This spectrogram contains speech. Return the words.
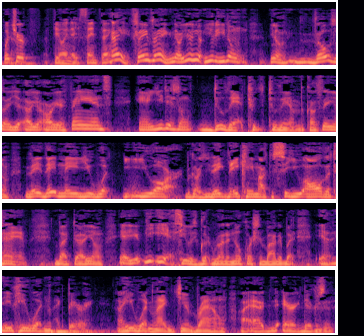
What's your feeling, Nate? Same thing? Hey, same thing. No, you you, you don't, you know, those are your, are your are your fans, and you just don't do that to to them because they, you know they they made you what you are because they they came out to see you all the time. But uh, you know, yeah, yes, he was good running, no question about it. But yeah, he, he wasn't like Barry. Uh, he wasn't like Jim Brown or Eric Dickerson.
